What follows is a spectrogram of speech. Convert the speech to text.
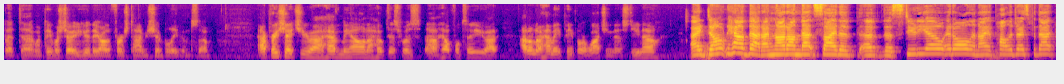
but uh, when people show you who they are the first time, you should believe them. So, I appreciate you uh, having me on. I hope this was uh, helpful to you. I, I don't know how many people are watching this. Do you know? I don't have that. I'm not on that side of, of the studio at all, and I apologize for that.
